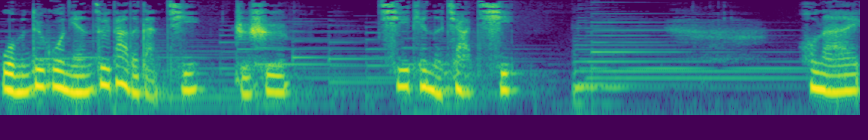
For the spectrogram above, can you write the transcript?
我们对过年最大的感激，只是七天的假期。后来，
